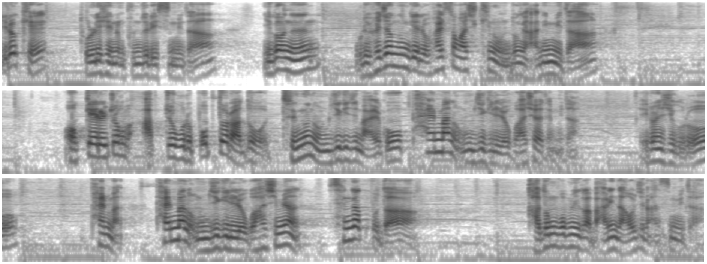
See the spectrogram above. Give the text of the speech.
이렇게 돌리시는 분들이 있습니다. 이거는 우리 회전근개를 활성화시키는 운동이 아닙니다. 어깨를 조금 앞쪽으로 뽑더라도 등은 움직이지 말고 팔만 움직이려고 하셔야 됩니다. 이런 식으로 팔만, 팔만 움직이려고 하시면 생각보다 가동 범위가 많이 나오진 않습니다.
